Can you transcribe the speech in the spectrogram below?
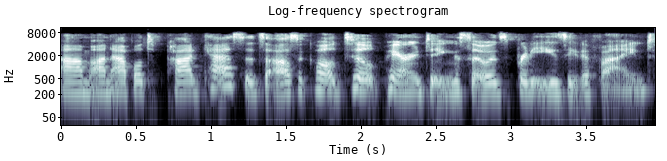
um, on Apple Podcasts. It's also called Tilt Parenting, so it's pretty easy to find.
